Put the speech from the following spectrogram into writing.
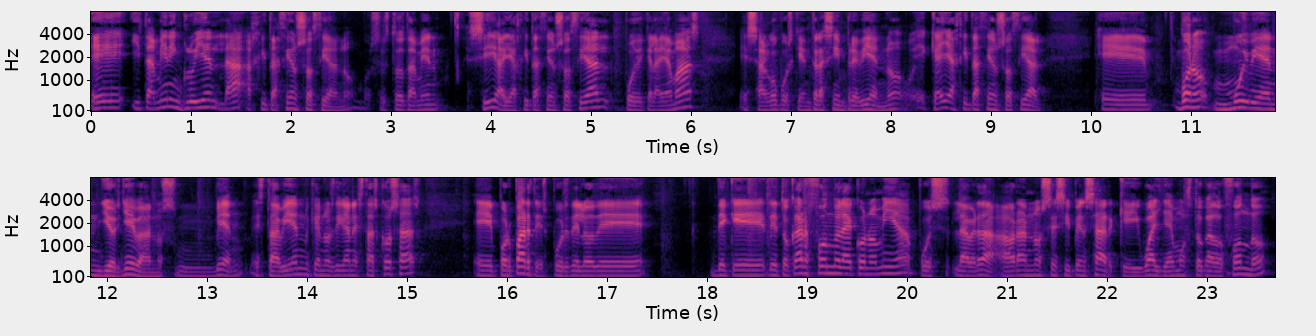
Eh, y también incluyen la agitación social, ¿no? Pues esto también, sí, hay agitación social, puede que la haya más, es algo pues que entra siempre bien, ¿no? que haya agitación social. bueno, muy bien, Georgieva, nos, bien, está bien que nos digan estas cosas. por partes, pues de lo de de que de tocar fondo la economía, pues la verdad, ahora no sé si pensar que igual ya hemos tocado fondo,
